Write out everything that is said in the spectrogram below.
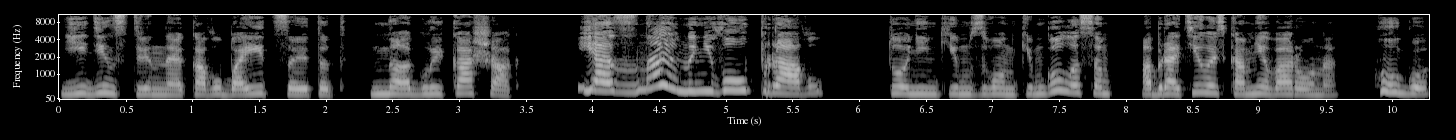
единственная, кого боится этот наглый кошак. «Я знаю на него управу!» Тоненьким звонким голосом обратилась ко мне ворона. Ого,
